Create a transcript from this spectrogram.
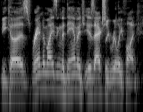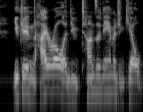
because randomizing the damage is actually really fun. You can high roll and do tons of damage and kill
